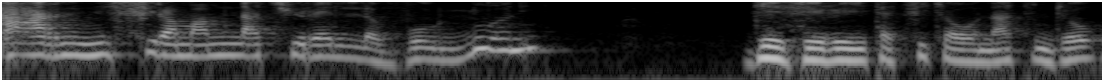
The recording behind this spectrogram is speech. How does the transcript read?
ary ny siramamy naturel voalohany de zay reo hitantsika ao anatin'ireo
